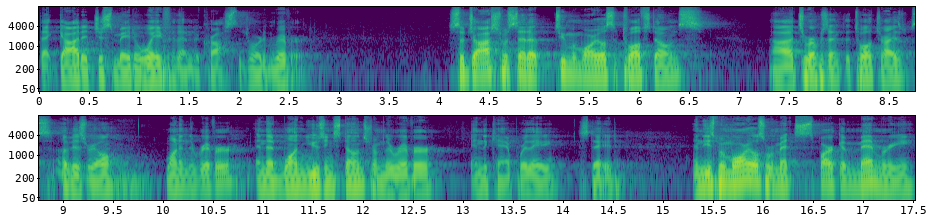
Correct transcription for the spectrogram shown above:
that God had just made a way for them to cross the Jordan River. So Joshua set up two memorials of 12 stones uh, to represent the 12 tribes of Israel one in the river, and then one using stones from the river in the camp where they stayed. And these memorials were meant to spark a memory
